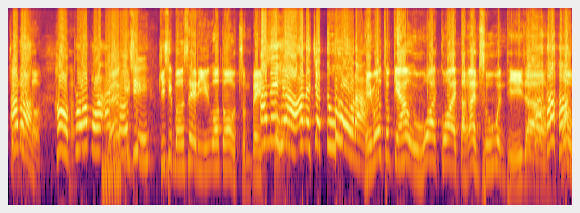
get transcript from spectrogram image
好不好？好，Bravo 安可曲。其实无说你，我都有准备。安尼呀，安尼才拄好啦。嘿，我足惊有我挂的档案出问题，知道？我有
